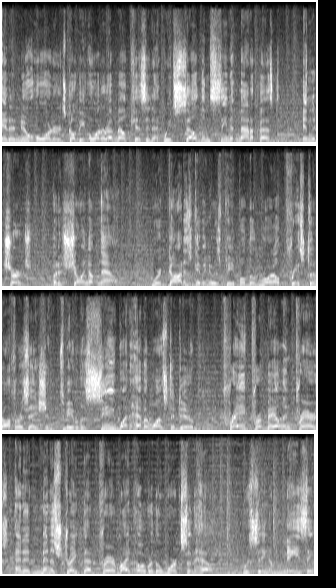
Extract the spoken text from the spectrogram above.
in a new order. It's called the order of Melchizedek. We've seldom seen it manifest in the church, but it's showing up now where God is giving to his people the royal priesthood authorization to be able to see what heaven wants to do, pray prevailing prayers, and administrate that prayer right over the works of hell. We're seeing amazing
